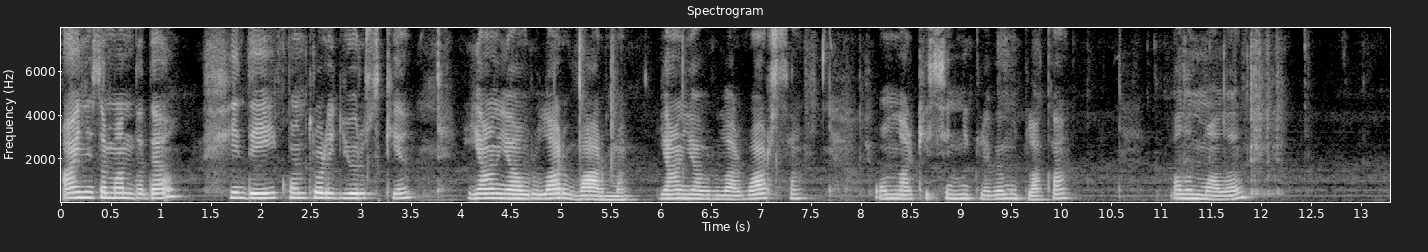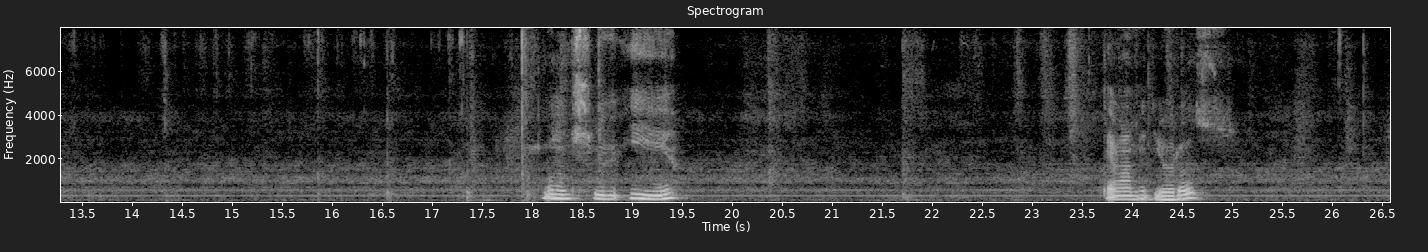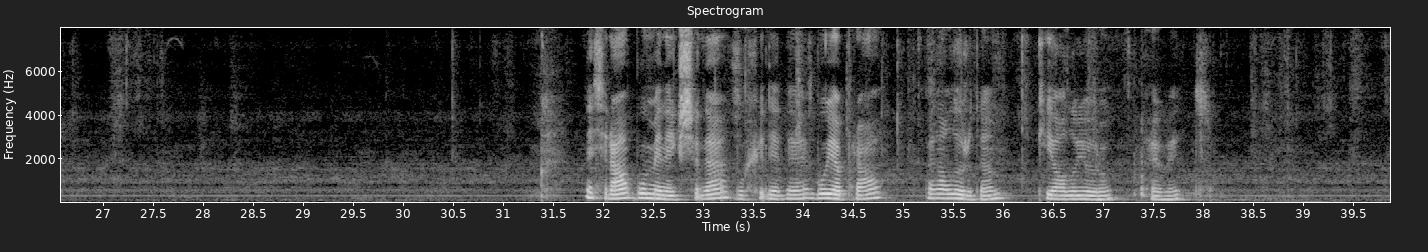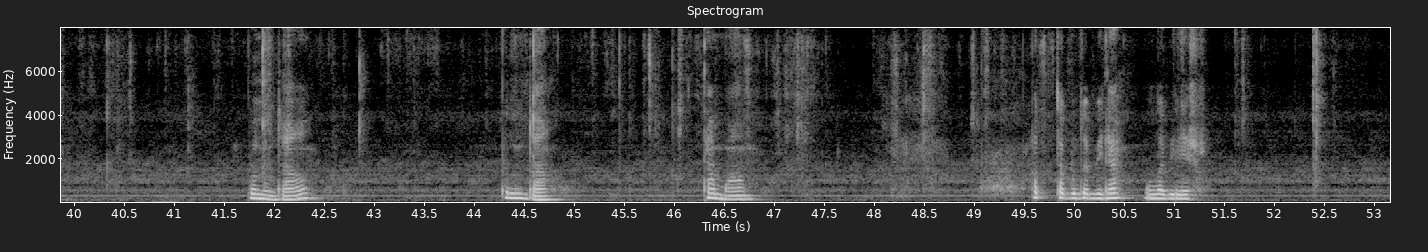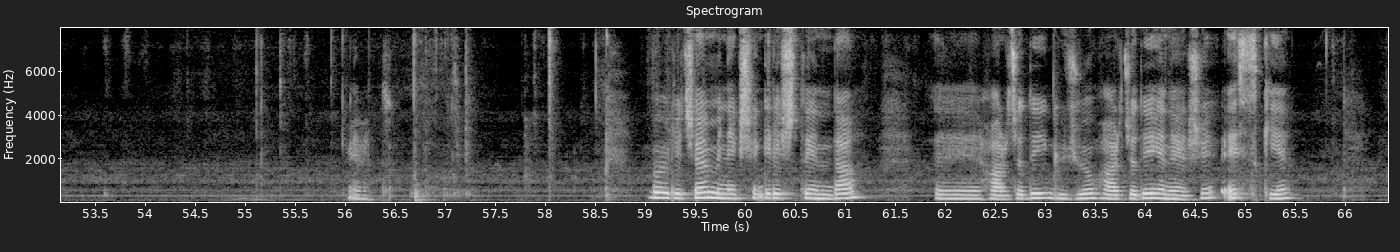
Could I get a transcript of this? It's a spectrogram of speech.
Aynı zamanda da fideyi kontrol ediyoruz ki yan yavrular var mı? Yan yavrular varsa onlar kesinlikle ve mutlaka alınmalı. Bunun suyu iyi. Devam ediyoruz. Mesela bu menekşede, bu filede, bu yaprağı ben alırdım ki alıyorum. Evet. Bunu da bunu da tamam. Hatta bu da bile olabilir. Evet. Böylece menekşe geliştiğinde e, harcadığı gücü, harcadığı enerji eski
